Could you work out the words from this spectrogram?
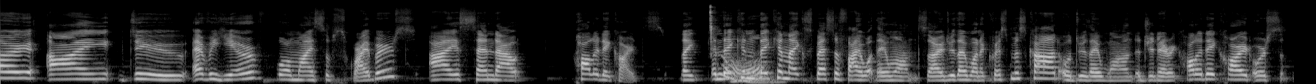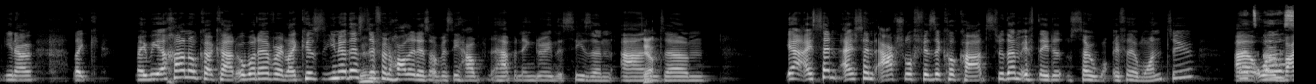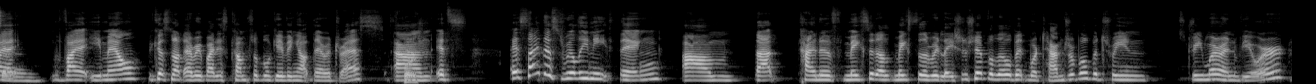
I do every year for my subscribers, I send out holiday cards. Like and they can they can like specify what they want. So do they want a Christmas card or do they want a generic holiday card or you know, like maybe a Hanukkah card or whatever. Like cuz you know there's different holidays obviously hap- happening during the season and um yeah, I sent I sent actual physical cards to them if they do, so if they want to. Uh, or via via email because not everybody's comfortable giving out their address and it's it's like this really neat thing um that kind of makes it a, makes the relationship a little bit more tangible between streamer and viewer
